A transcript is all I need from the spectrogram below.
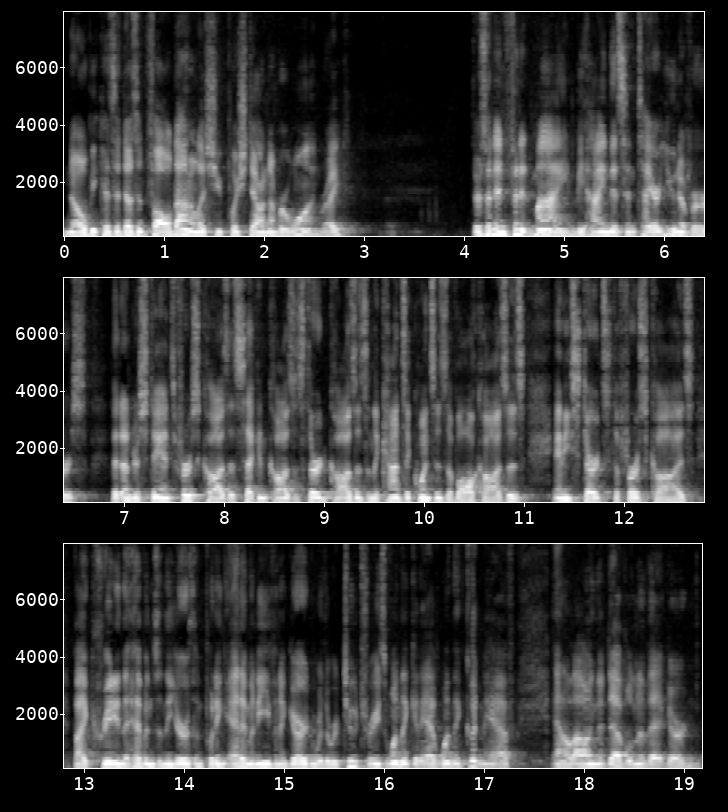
No, because it doesn't fall down unless you push down number 1, right? There's an infinite mind behind this entire universe that understands first causes, second causes, third causes, and the consequences of all causes. And he starts the first cause by creating the heavens and the earth and putting Adam and Eve in a garden where there were two trees, one they could have, one they couldn't have, and allowing the devil into that garden.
